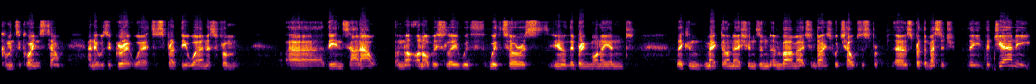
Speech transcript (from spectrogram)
coming to Queenstown, and it was a great way to spread the awareness from uh, the inside out. And, and obviously, with with tourists, you know, they bring money and they can make donations and, and buy merchandise, which helps us sp- uh, spread the message. The the journey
